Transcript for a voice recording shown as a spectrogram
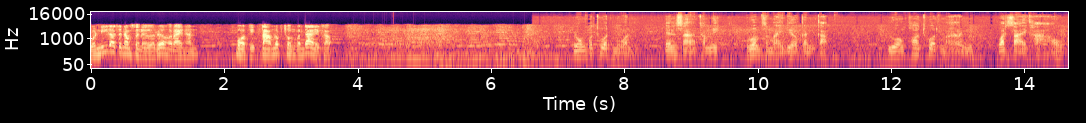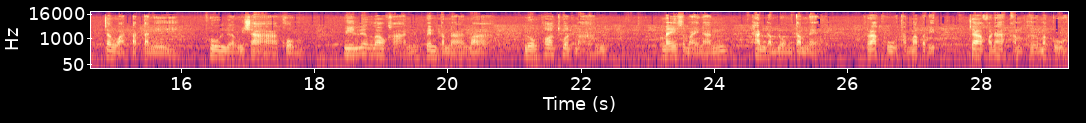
วันนี้เราจะนำเสนอเรื่องอะไรนั้นโปรดติดตามรับชมกันได้เลยครับ หลวงพ่อทวดนวลเป็นสาธรรมิกร่วมสมัยเดียวกันกับ หลวงพ่อทวดหมาน วัดทรายขาว จังหวัดปัตตานี ผู้เรืองวิชาอาคม มีเรื่องเล่าขานเป็นตำนานว่าหลวงพ่อทวดหมาน ในสมัยนั้นท่านดำรงตำแหน่ง พระครูธรรมประดิษฐ์ เจ้าคณะอำเภอมะกรูด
